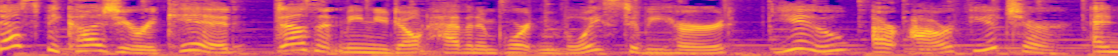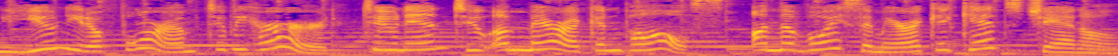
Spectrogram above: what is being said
Just because you're a kid doesn't mean you don't have an important voice to be heard. You are our future, and you need a forum to be heard. Tune in to American Pulse on the Voice America Kids channel.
